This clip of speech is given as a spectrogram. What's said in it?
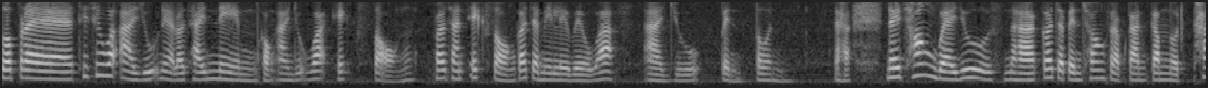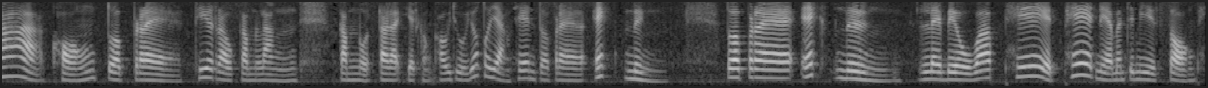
ตัวแปรที่ชื่อว่าอายุเนี่ยเราใช้ name ของอายุว่า x 2เพราะฉะนั้น x 2ก็จะมี label ว่าอายุเป็นต้น นะคะในช่อง values นะคะก็จะเป็นช่องสำหรับการกำหนดค่าของตัวแปรที่เรากำลังกำหนดรายละเอียดของเขาอยู่ ยกตัวอย่างเช่นตัวแปร x 1 ตัวแปร x 1 label ว่าเพศ เพศเนี่ยมันจะมี 2 เพ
